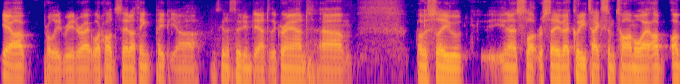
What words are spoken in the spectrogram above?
Yeah, I'll probably reiterate what Hod said. I think PPR is going to suit him down to the ground. Um, obviously, you know, slot receiver. Could he take some time away? I, I,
